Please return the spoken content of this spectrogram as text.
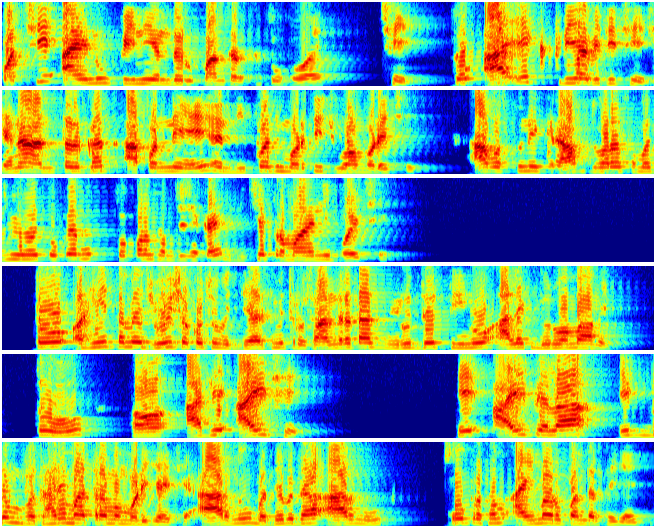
પછી આઈ નું પી ની અંદર રૂપાંતર થતું હોય છે. તો આ એક ક્રિયાવિધિ છે જેના અંતર્ગત આપણને નિપજ મળતી જોવા મળે છે. આ વસ્તુને ગ્રાફ દ્વારા સમજવી હોય તો પણ તો પણ સમજી શકાય. નીચે પ્રમાણેની હોય છે. તો અહીં તમે જોઈ શકો છો વિદ્યાર્થી મિત્રો સાંદ્રતા વિરુદ્ધ ટીનો આલેખ દોરવામાં આવે. તો આ જે આઈ છે એ આઈ પેલા એકદમ વધારે માત્રામાં મળી જાય છે. આરનું બધે બધા આરનું સૌ પ્રથમ આઈમાં રૂપાંતર થઈ જાય છે.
